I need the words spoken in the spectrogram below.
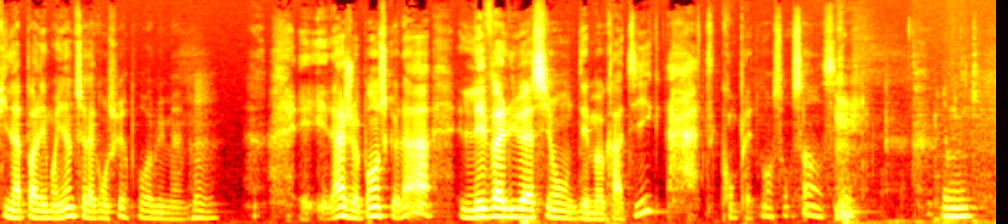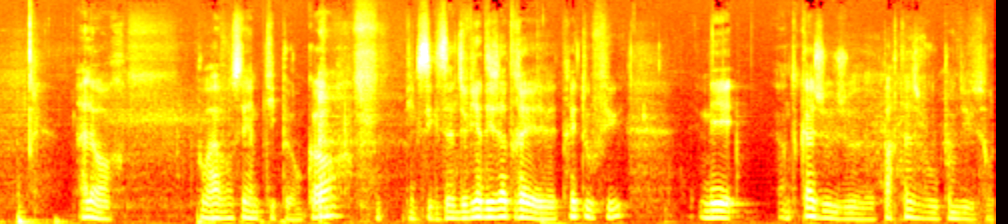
qui n'a pas les moyens de se la construire pour lui-même. Mmh. Et, là, je pense que là, l'évaluation démocratique a complètement son sens. Dominique Alors, pour avancer un petit peu encore, bien que ça devient déjà très, très touffu, mais en tout cas, je, partage vos points de vue sur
